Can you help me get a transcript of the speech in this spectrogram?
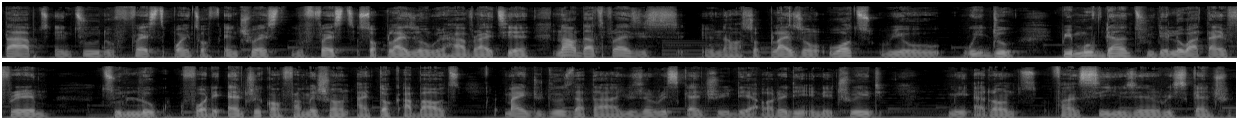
tapped into the first point of interest the first supply zone we have right here. Now that price is in our supply zone what will we do? We move down to the lower time frame to look for the entry confirmation i talk about. Mind you those that are using risk entry they are already in a trade. Me i don't fancy using risk entry.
